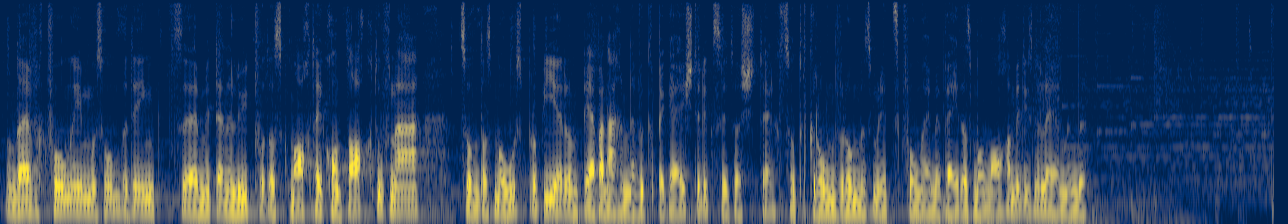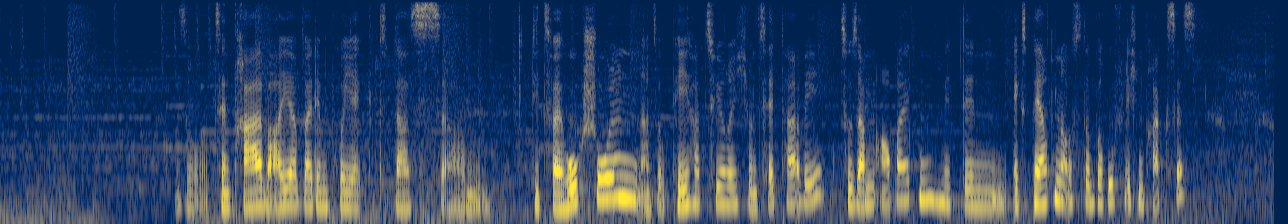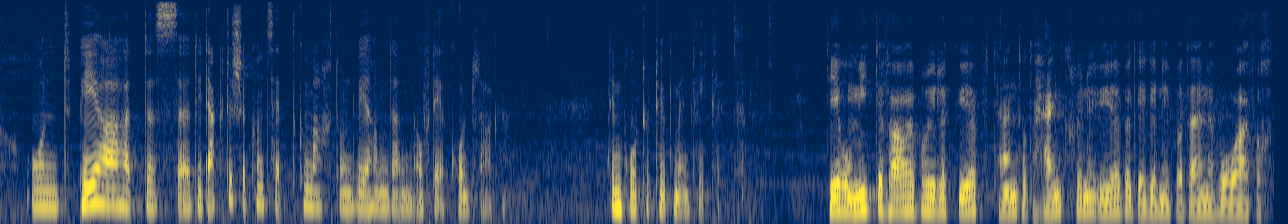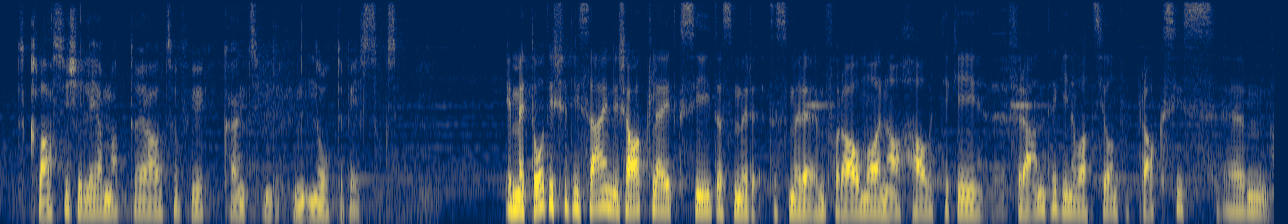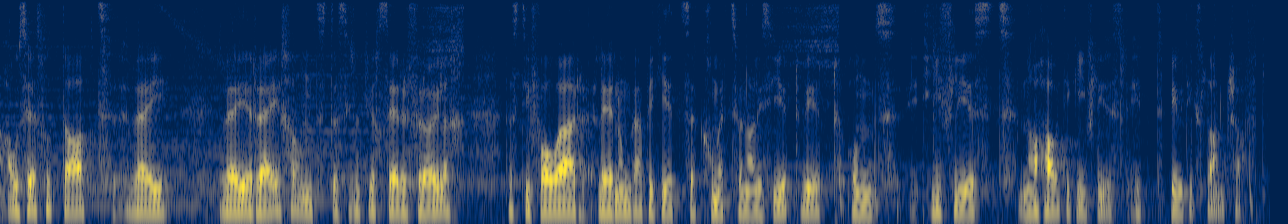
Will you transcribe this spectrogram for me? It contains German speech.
und einfach gefunden, ich muss unbedingt äh, mit den Leuten, die das gemacht haben, Kontakt aufnehmen, um das mal auszuprobieren und bin eben wirklich begeistert gewesen. Das ist so der Grund, warum wir jetzt gefunden haben, wir wollen das mal machen mit unseren Lernenden. Also zentral war ja bei dem Projekt, dass ähm, die zwei Hochschulen, also PH Zürich und ZHW, zusammenarbeiten mit den Experten aus der beruflichen Praxis. Und PH hat das äh, didaktische Konzept gemacht und wir haben dann auf der Grundlage den Prototypen entwickelt. Die, die mit der VR-Brille geübt haben oder haben können üben gegenüber denen, die einfach das klassische Lehrmaterial zur Verfügung hatten, sind Noten besser gewesen. Im methodischen Design war angelegt, dass wir, dass wir ähm, vor allem eine nachhaltige Veränderung, Innovation von Praxis ähm, als Resultat wollen, erreichen Und das ist natürlich sehr erfreulich, dass die VR-Lernumgebung jetzt kommerzialisiert wird und einfließt, nachhaltig einfließt in die Bildungslandschaft.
